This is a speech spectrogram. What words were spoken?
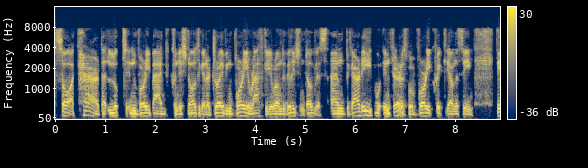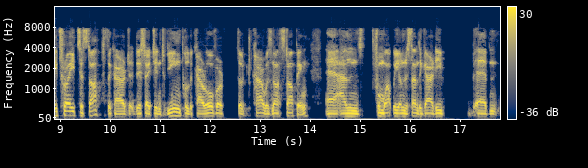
saw a car that looked in very bad condition altogether, driving very erratically around the village in Douglas. And the Gardaí, in fairness, were very quickly on the scene. They tried to stop the car. They tried to intervene, pull the car over. The car was not stopping. Uh, and from what we understand, the Gardaí um,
